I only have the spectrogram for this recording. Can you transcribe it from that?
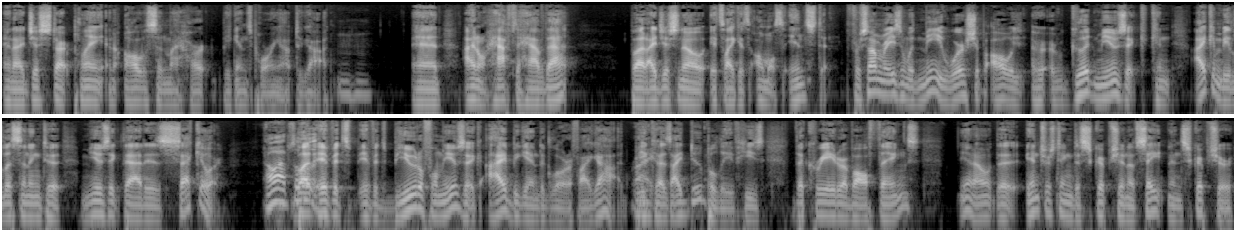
and I just start playing and all of a sudden my heart begins pouring out to God. Mm-hmm. And I don't have to have that, but I just know it's like it's almost instant. For some reason with me, worship always or, or good music can I can be listening to music that is secular. Oh, absolutely. But if it's if it's beautiful music, I begin to glorify God Right. because I do believe He's the creator of all things. You know, the interesting description of Satan in Scripture,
